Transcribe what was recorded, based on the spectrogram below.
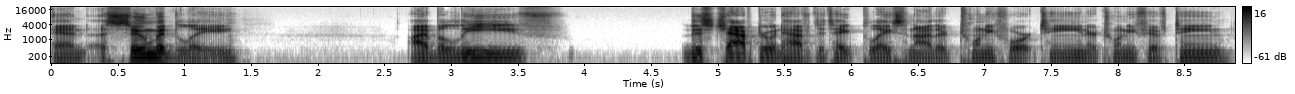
and assumedly, I believe this chapter would have to take place in either 2014 or 2015.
